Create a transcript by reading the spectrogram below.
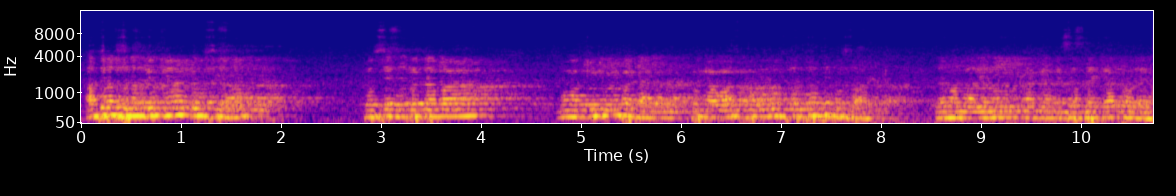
Aturan selanjutnya dosia dosen pertama mewakili badan pengawas pengurus dan tertib. Dalam hal ini akan disampaikan oleh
